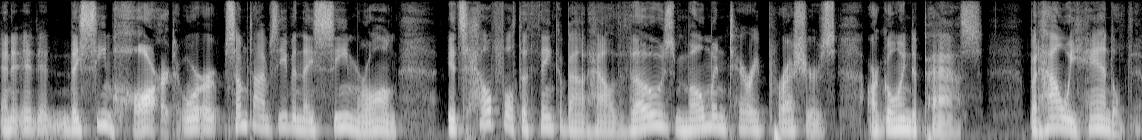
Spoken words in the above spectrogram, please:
and it, it, it, they seem hard, or sometimes even they seem wrong, it's helpful to think about how those momentary pressures are going to pass, but how we handled them,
